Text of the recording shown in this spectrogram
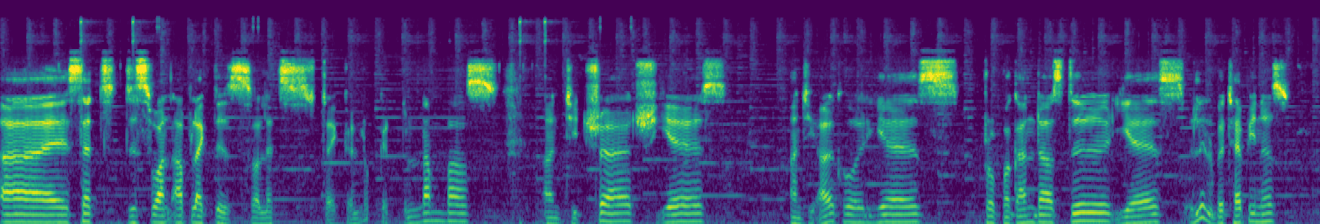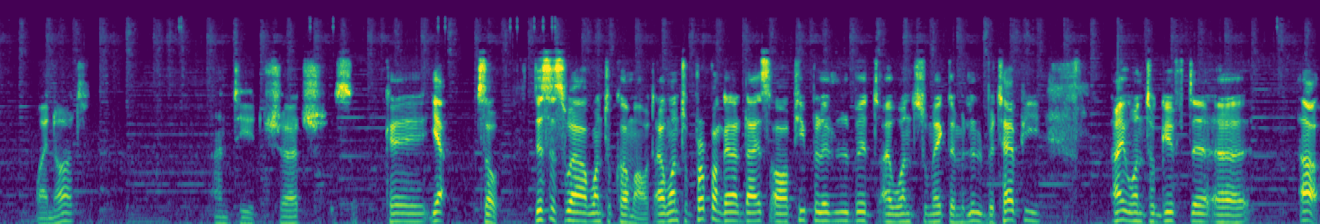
I set this one up like this. So let's take a look at the numbers. Anti-church, yes. Anti-alcohol, yes. Propaganda still, yes. A little bit happiness. Why not? Anti-church is okay. Yeah, so this is where I want to come out. I want to propagandize our people a little bit. I want to make them a little bit happy. I want to give the... Uh, oh,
